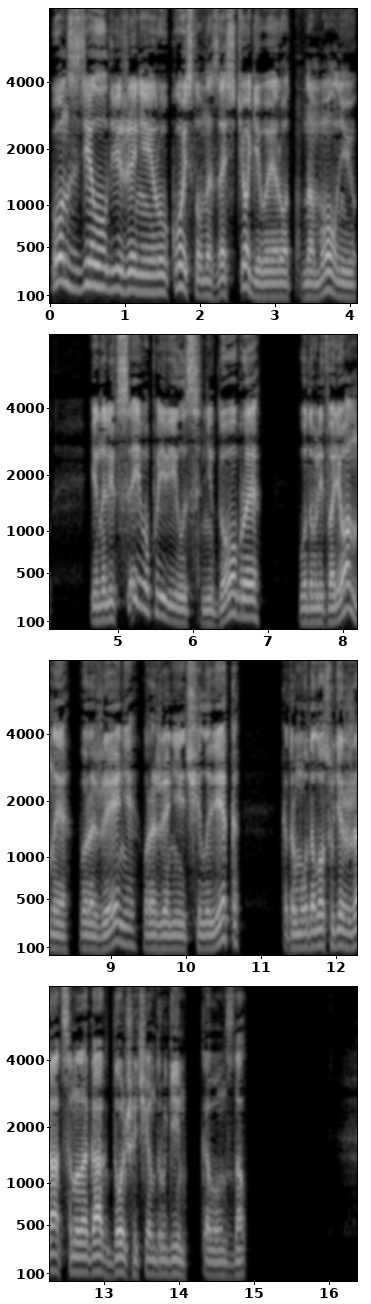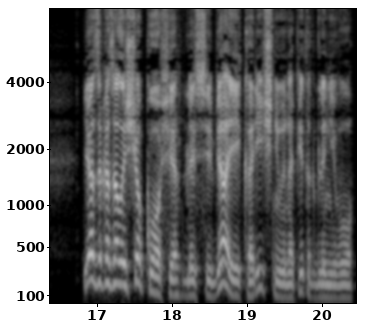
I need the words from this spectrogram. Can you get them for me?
Он сделал движение рукой, словно застегивая рот на молнию, и на лице его появилось недоброе, удовлетворенное выражение, выражение человека — которому удалось удержаться на ногах дольше, чем другим, кого он знал. Я заказал еще кофе для себя и коричневый напиток для него.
